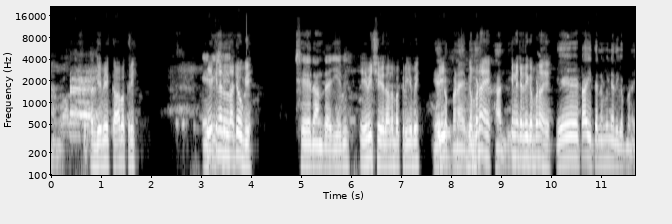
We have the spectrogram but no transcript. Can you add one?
ਹਾਂਜੀ। ਅੱਗੇ ਵੀ ਇੱਕ ਆ ਬੱਕਰੀ। ਇਹ ਕਿੰਨੇ ਦੰਦਾਂ ਚ ਹੋਊਗੀ? 6 ਦੰਦ ਹੈ ਜੀ ਇਹ ਵੀ। ਇਹ ਵੀ 6 ਦੰਦ ਬੱਕਰੀ ਹੈ ਬਈ। ਇਹ ਗੱਬਣ ਹੈ। ਗੱਭਣ ਹੈ? ਹਾਂਜੀ। ਕਿੰਨੇ ਚਿਰ ਦੀ ਗੱਬਣਾ ਇਹ? ਇਹ 2.5 3 ਮਹੀਨੇ ਦੀ ਗੱਬਣ ਹੈ।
